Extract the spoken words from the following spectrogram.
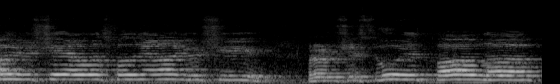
оскудевающая, восполняющий, пророчествует Павла,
